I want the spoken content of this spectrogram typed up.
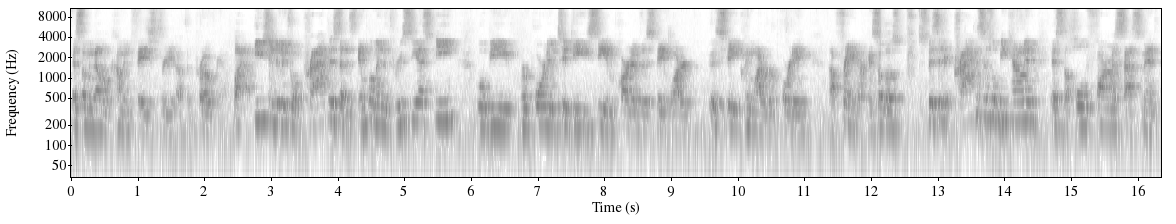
is something that will come in phase three of the program. But each individual practice that is implemented through CSP will be reported to DEC and part of the state water, state clean water reporting uh, framework. And so those specific practices will be counted as the whole farm assessment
